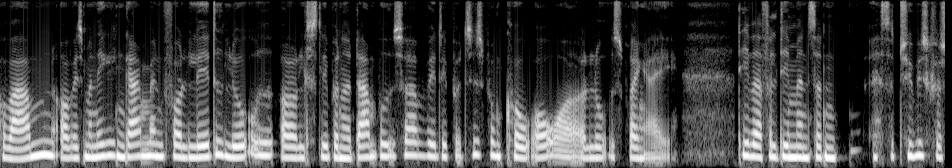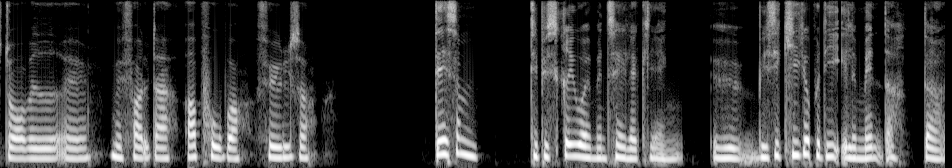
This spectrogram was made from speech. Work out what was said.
på varmen, og hvis man ikke engang man får lettet låget og slipper noget damp ud, så vil det på et tidspunkt koge over, og låget springer af. Det er i hvert fald det, man sådan, altså typisk forstår ved, øh, ved folk, der ophober følelser. Det, som de beskriver i mentalerklæringen, øh, hvis I kigger på de elementer, der,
